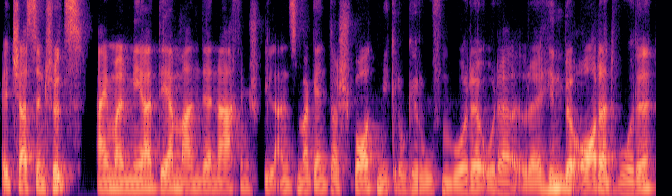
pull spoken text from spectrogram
Äh, Justin Schütz, einmal mehr der Mann, der nach dem Spiel ans Magenta Sportmikro gerufen wurde oder, oder hinbeordert wurde,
